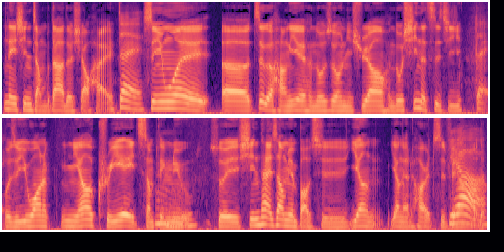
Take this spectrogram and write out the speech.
内心长不大的小孩。对是因为呃，这个行业很多时候你需要很多新的刺激，对或者 you want to 你要 create something 嗯 new，、所以心态上面保持 young young at heart 是非常好的。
